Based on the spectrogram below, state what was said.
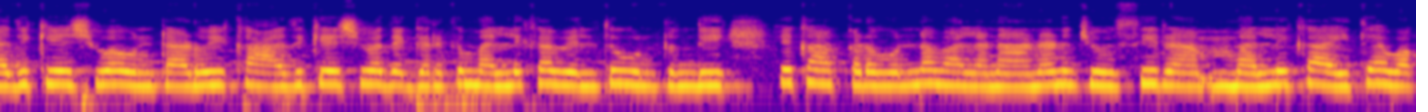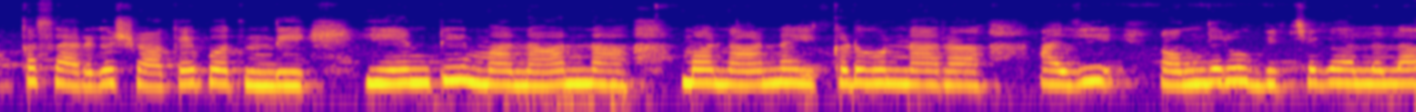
ఆదికేశవ ఉంటాడు. ఇక ఆదికేశవ దగ్గరికి మల్లిక వెళ్తూ ఉంటుంది. ఇక అక్కడ ఉన్న వాళ్ళ నాన్నను చూసి రా మల్లిక అయితే ఒక్కసారిగా షాక్ అయిపోతుంది. ఏంటి మా నాన్న? మా నాన్న ఇక్కడ ఉన్నారా? అది అందరూ బిచ్చగాళ్ళలా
